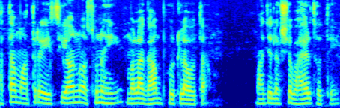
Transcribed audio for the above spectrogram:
आता मात्र ए सी ऑन असूनही मला घाम फुटला होता. माझे लक्ष बाहेरच होते.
